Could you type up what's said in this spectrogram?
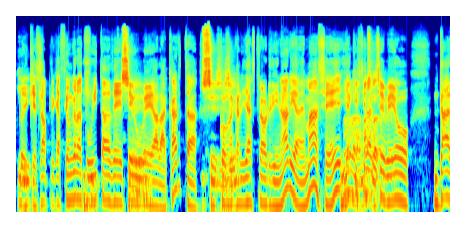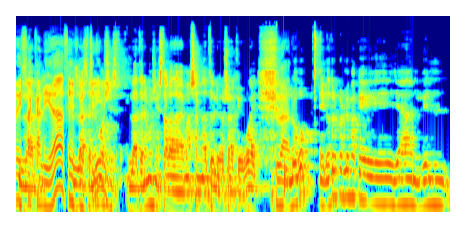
que es la aplicación gratuita de TV a la carta, con una calidad extraordinaria además. ¿eh? ya quisiera HBO dar esa calidad en la su tenemos, La tenemos instalada además en la tele, o sea que guay. Luego, el otro problema que ya a nivel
